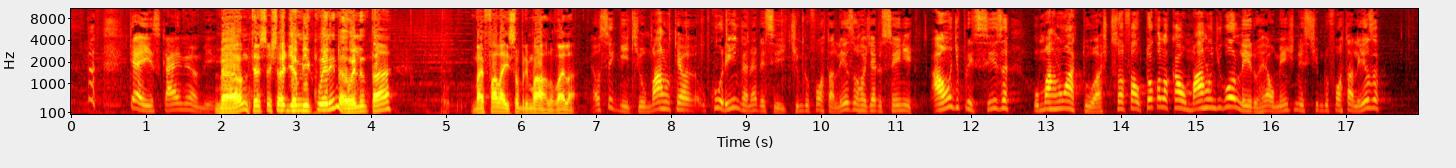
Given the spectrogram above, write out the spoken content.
Que é isso, Caio é meu amigo. não, não tem essa história de amigo com ele, não. Ele não tá. Mas fala aí sobre Marlon, vai lá. É o seguinte, o Marlon, que é o Coringa, né, desse time do Fortaleza, o Rogério Ceni, aonde precisa, o Marlon atua. Acho que só faltou colocar o Marlon de goleiro, realmente, nesse time do Fortaleza,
